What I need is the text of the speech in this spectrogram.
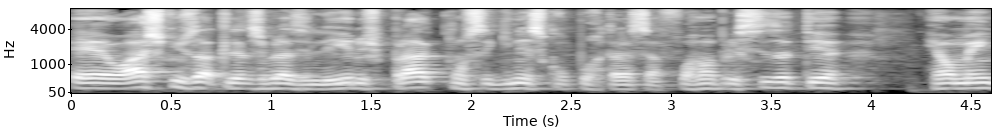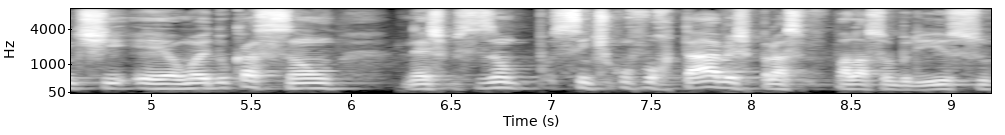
é, eu acho que os atletas brasileiros, para conseguirem se comportar dessa forma, precisa ter realmente é uma educação. Né? Eles precisam se sentir confortáveis para falar sobre isso,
